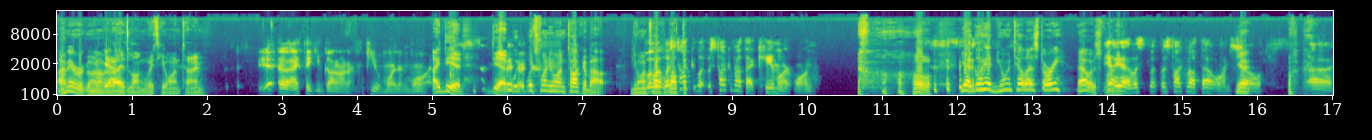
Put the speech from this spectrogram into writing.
I remember going on a ride along with you one time. yeah, uh, I think you've gone on a few more than one. I did. Yeah. Which, which one do you want to talk about? Do you want to Well, talk let's about talk. let- Let's talk about that Kmart one. Oh, yeah. Go ahead. You want to tell that story? That was Yeah, funny. yeah. Let's let, let's talk about that one. Yeah. So, uh,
